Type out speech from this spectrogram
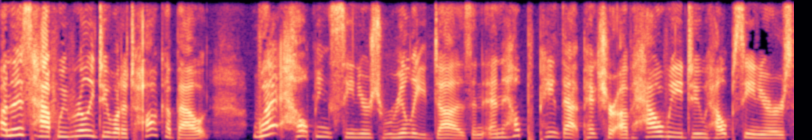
on this half, we really do want to talk about what helping seniors really does and, and help paint that picture of how we do help seniors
